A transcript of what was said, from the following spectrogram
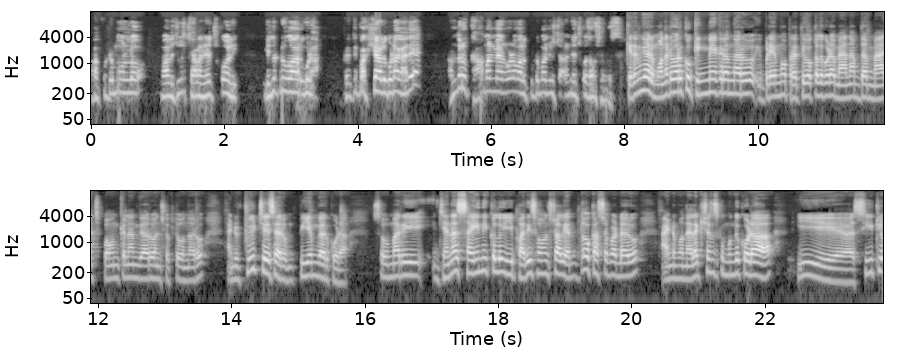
ఆ కుటుంబంలో వాళ్ళు చూసి చాలా నేర్చుకోవాలి. ఎదుటి వారు కూడా ప్రతిపక్షాలు కూడా అదే అందరూ కామన్ మ్యాన్ కూడా వాళ్ళ కుటుంబం చూసి చాలా నేర్చుకోవాల్సిన అవసరం వస్తుంది కిరణ్ గారు మొన్నటి వరకు కింగ్ మేకర్ అన్నారు. ఇప్పుడేమో ప్రతి ఒక్కరు కూడా man of the match Pawan Kalyan గారు అని చెప్తూ ఉన్నారు. అండ్ ట్వీట్ చేశారు పిఎం గారు కూడా. సో మరి జన సైనికులు ఈ పది సంవత్సరాలు ఎంతో కష్టపడ్డారు. అండ్ మొన్న ఎలక్షన్స్కి ముందు కూడా ఈ సీట్లు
